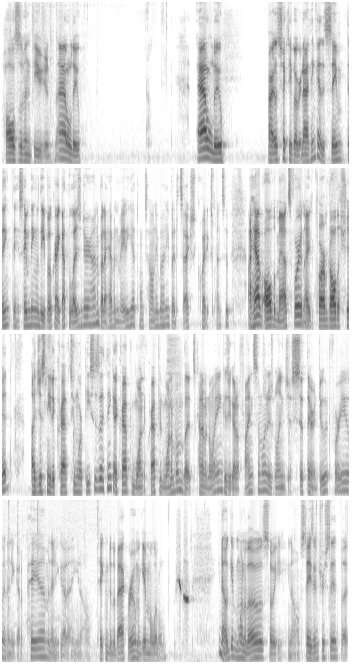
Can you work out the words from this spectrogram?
Halls of Infusion. That'll do. That'll do. All right, let's check the Evoker. Now, I think I the same thing, th same thing with the Evoker. I got the Legendary on it, but I haven't made it yet. Don't tell anybody, but it's actually quite expensive. I have all the mats for it, and I farmed all the shit. I just need to craft two more pieces, I think. I crafted one, crafted one of them, but it's kind of annoying because you got to find someone who's willing to just sit there and do it for you, and then you got to pay him, and then you got to, you know, take him to the back room and give him a little, you know, give him one of those so he, you know, stays interested, but...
